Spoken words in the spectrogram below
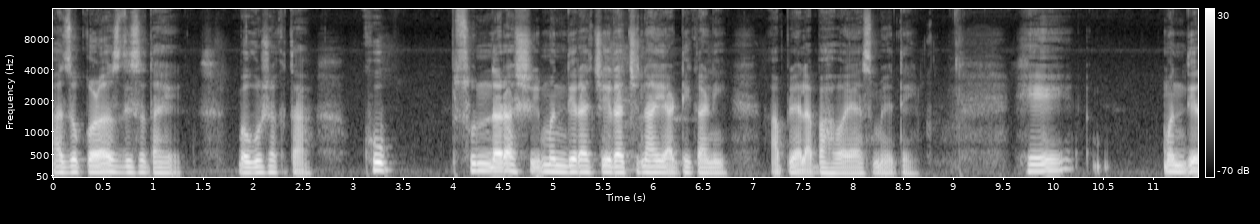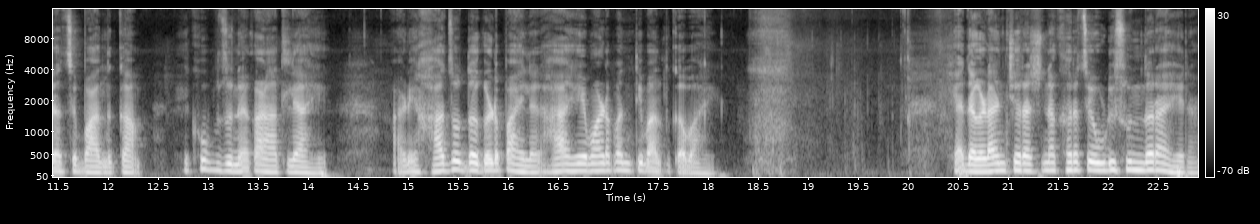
हा जो कळस दिसत आहे बघू शकता खूप सुंदर अशी मंदिराची रचना या ठिकाणी आपल्याला पाहावयास मिळते. हे मंदिराचे बांधकाम हे खूप जुन्या काळातले आहे. आणि हा जो दगड पाहिला हा हेमाडपंथी बांधकाम आहे. ह्या दगडांची रचना खरंच एवढी सुंदर आहे ना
